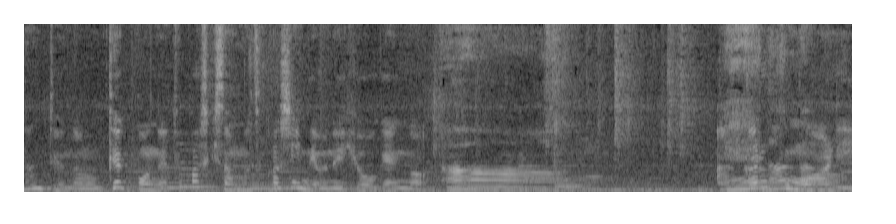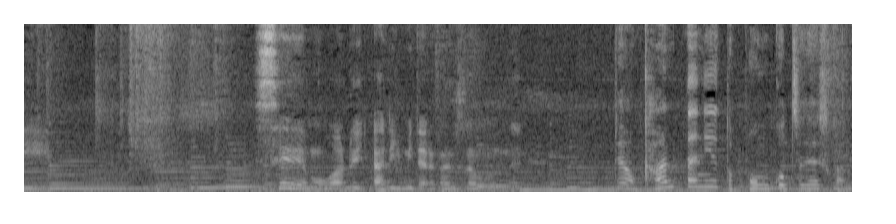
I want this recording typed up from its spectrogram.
なんて言うんだろう。結構ね渡嘉敷さん難しいんだよね表現が。あえー。明るくもあり、性もありありみたいな感じだもんねでも簡単に言うとポンコツですかね。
